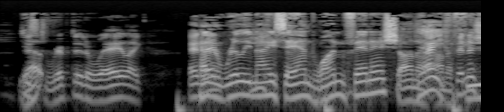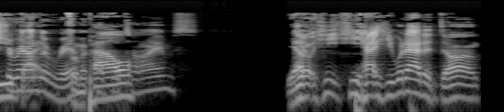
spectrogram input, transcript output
just ripped it away. Like and had a really he- nice and one finish on a yeah, on he a finished around the rim a couple times. Yeah, You know, he he had he would add a dunk,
